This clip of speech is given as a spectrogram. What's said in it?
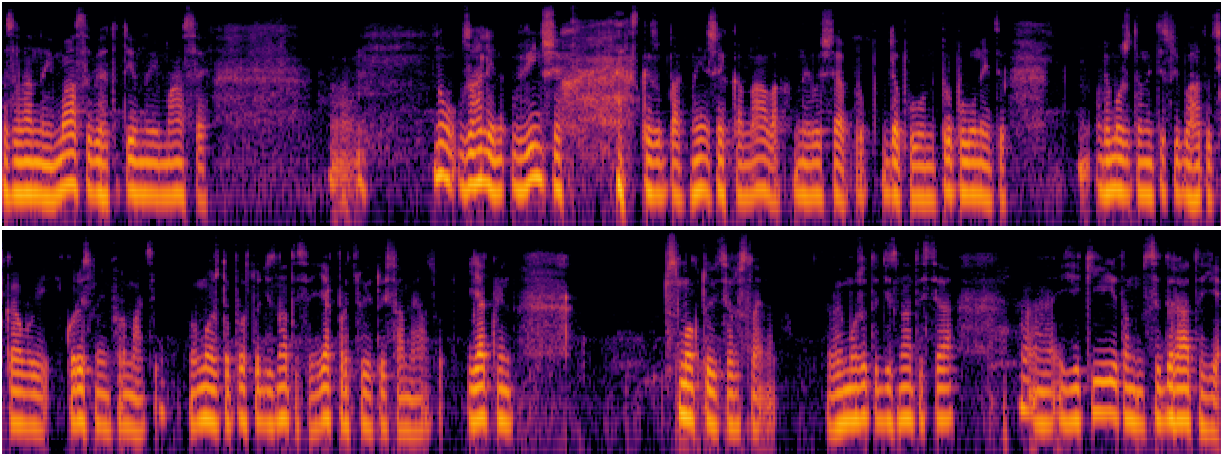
зеленої маси, вегетативної маси. Е, Ну, взагалі, в інших, скажімо так, на інших каналах, не лише про, для полуни, про полуницю, ви можете знайти собі багато цікавої і корисної інформації. Ви можете просто дізнатися, як працює той самий азот, як він смоктується рослинами. Ви можете дізнатися, е, які там сидирати є,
